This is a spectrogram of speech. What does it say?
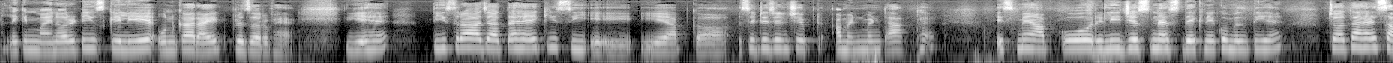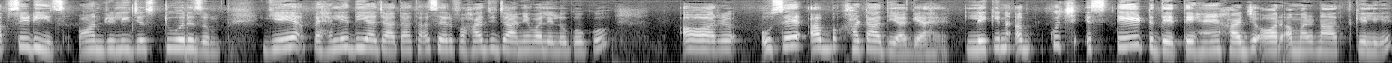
लेकिन माइनॉरिटीज़ के लिए उनका राइट प्रिजर्व है। ये है। तीसरा आ जाता है कि सी ए ये आपका सिटीजनशिप अमेंडमेंट एक्ट है। इसमें आपको रिलीजियसनेस देखने को मिलती है। चौथा है सब्सिडीज़ ऑन रिलीजियस टूरिज़्म ये पहले दिया जाता था सिर्फ़ हज जाने वाले लोगों को और उसे अब हटा दिया गया है। लेकिन अब कुछ स्टेट देते हैं हज और अमरनाथ के लिए।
